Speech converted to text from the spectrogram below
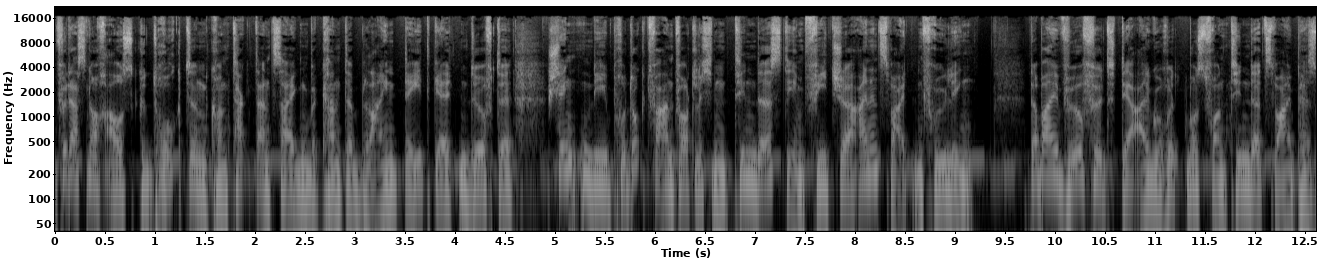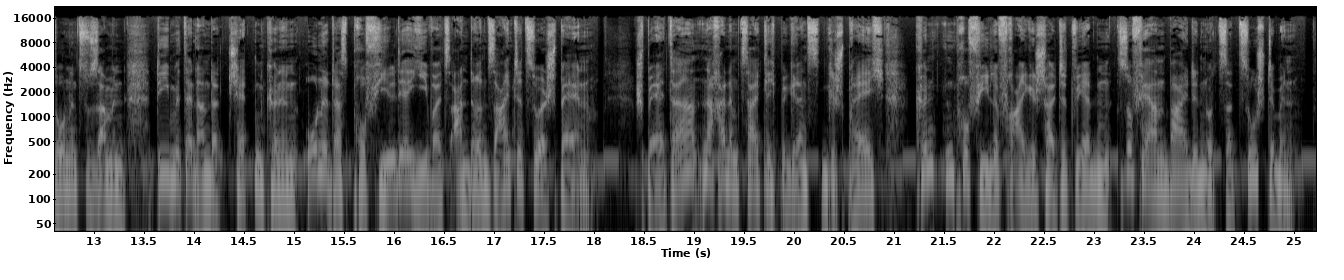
für das noch aus gedruckten Kontaktanzeigen bekannte Blind Date gelten dürfte, schenken die Produktverantwortlichen Tinders dem Feature einen zweiten Frühling. Dabei würfelt der Algorithmus von Tinder zwei Personen zusammen, die miteinander chatten können, ohne das Profil der jeweils anderen Seite zu erspähen. Später, nach einem zeitlich begrenzten Gespräch, könnten Profile freigeschaltet werden, sofern beide Nutzer zustimmen.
